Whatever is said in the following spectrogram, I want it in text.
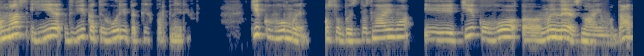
У нас є дві категорії таких партнерів: ті, кого ми особисто знаємо, і ті, кого е, ми не знаємо. Да?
